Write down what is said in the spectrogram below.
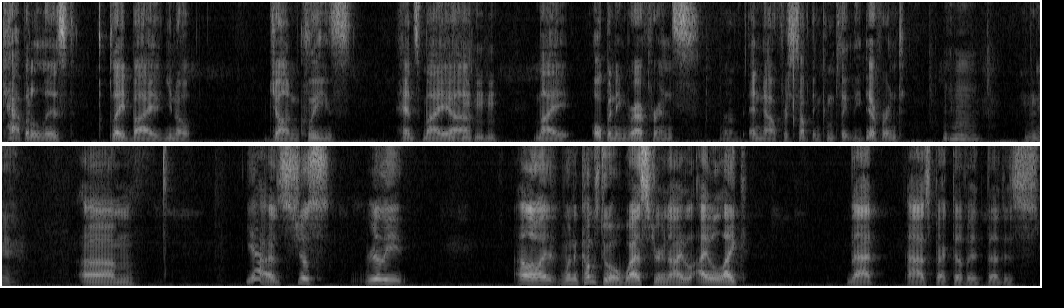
capitalist played by you know John Cleese, hence my uh, my opening reference, uh, and now for something completely different. Yeah. Um, yeah, it's just really I don't know. I, when it comes to a western, I I like that aspect of it. That is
